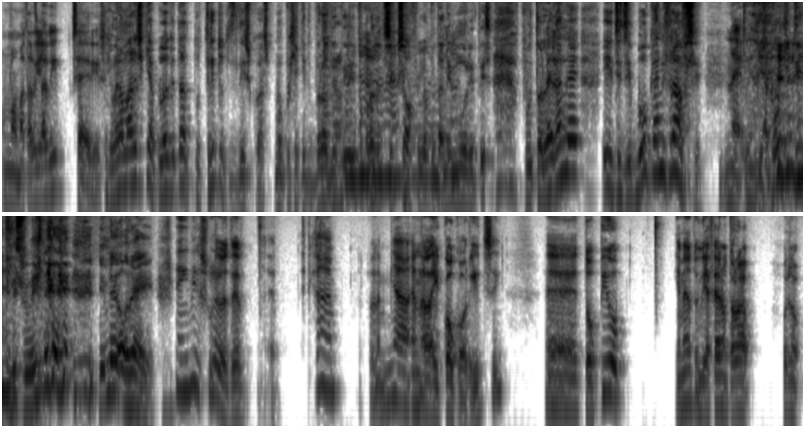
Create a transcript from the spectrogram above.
ονόματα. Δηλαδή, ξέρεις. Και εμένα μου άρεσε και η απλότητα του τρίτου της δίσκου, ας πούμε, που είχε και την πρώτη, τη- το πρώτο της εξώφυλλο που ήταν η μούρη της, που το λέγανε Η Τζιτζιμπού κάνει θράψη. ναι, Ακόμα και οι τίτλοι σου είναι, είναι ωραίοι. Ναι, είναι, σου λέω, ότι, ε, έπιασα μια, ένα λαϊκό κορίτσι, ε, το οποίο για μένα το ενδιαφέρον τώρα, χωρίς να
